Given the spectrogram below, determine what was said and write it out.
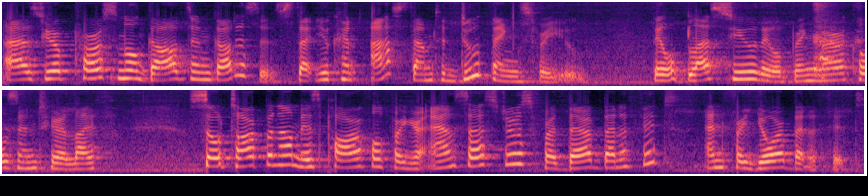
as your personal gods and goddesses, that you can ask them to do things for you. They will bless you, they will bring miracles into your life. So, Tarpanam is powerful for your ancestors, for their benefit, and for your benefit.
